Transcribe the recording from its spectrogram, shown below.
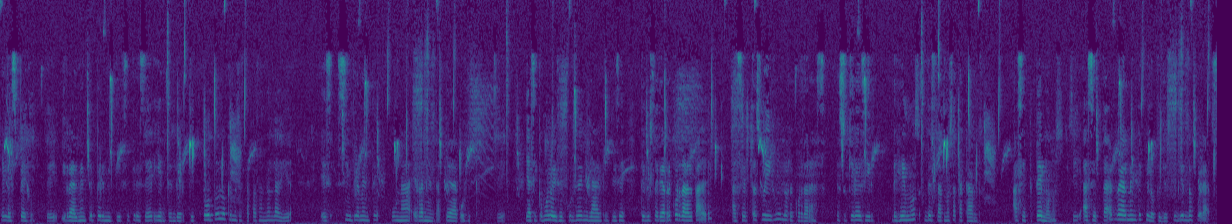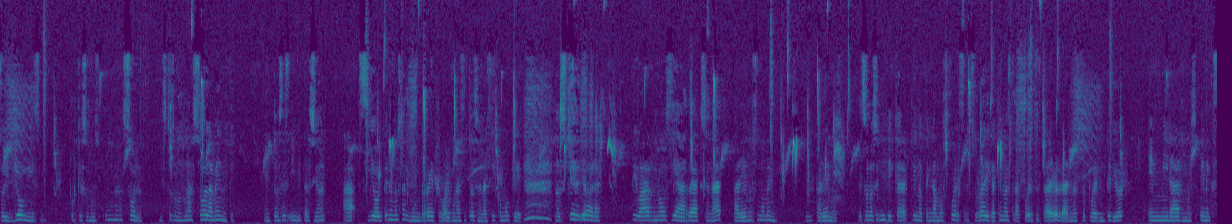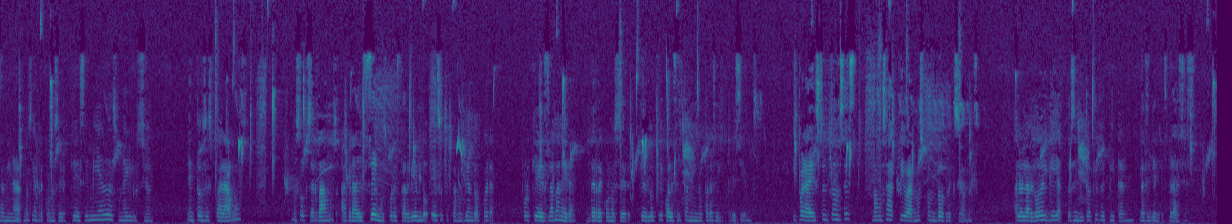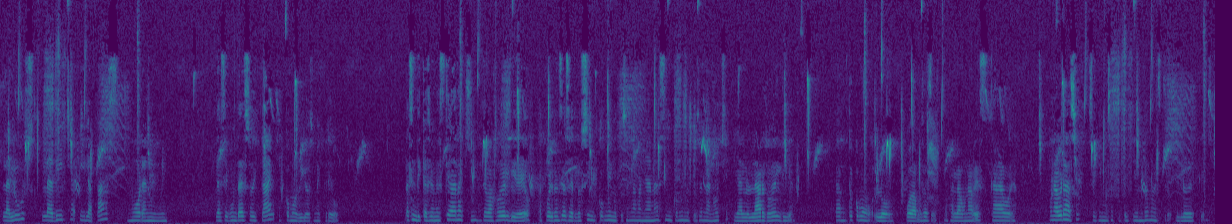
el espejo y realmente permitirse crecer y entender que todo lo que nos está pasando en la vida es simplemente una herramienta pedagógica. Y así como lo dice el curso de milagros, dice, ¿te gustaría recordar al Padre? Acepta a su Hijo y lo recordarás. Eso quiere decir, dejemos de estarnos atacando, aceptémonos. Aceptar realmente que lo que yo estoy viendo afuera soy yo mismo, porque somos una sola, ¿listo? Somos una solamente. Entonces, invitación a si hoy tenemos algún reto, alguna situación así como que nos quiere llevar a activarnos y a reaccionar, paremos un momento, paremos. Eso no significa que no tengamos fuerza, eso radica que nuestra fuerza está de verdad en nuestro poder interior en mirarnos, en examinarnos y en reconocer que ese miedo es una ilusión. Entonces paramos, nos observamos, agradecemos por estar viendo eso que estamos viendo afuera, porque es la manera de reconocer qué es lo que, cuál es el camino para seguir creciendo. Y para esto entonces vamos a activarnos con dos lecciones. A lo largo del día los invito a que repitan las siguientes frases. La luz, la dicha y la paz moran en mí. La segunda es soy tal y como Dios me creó. Las indicaciones quedan aquí debajo del video. Acuérdense hacerlo 5 minutos en la mañana, 5 minutos en la noche y a lo largo del día, tanto como lo podamos hacer. Ojalá una vez cada hora. Un abrazo. Seguimos aquí tejiendo nuestro hilo del tiempo.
